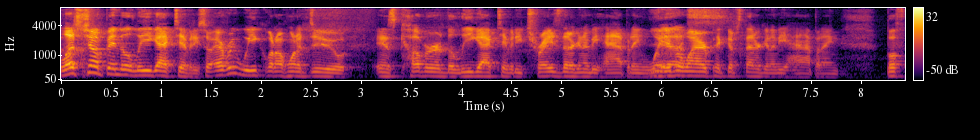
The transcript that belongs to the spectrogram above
let's jump into the league activity. So every week, what I want to do is cover the league activity, trades that are going to be happening, waiver Yes. wire pickups that are going to be happening. Bef-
